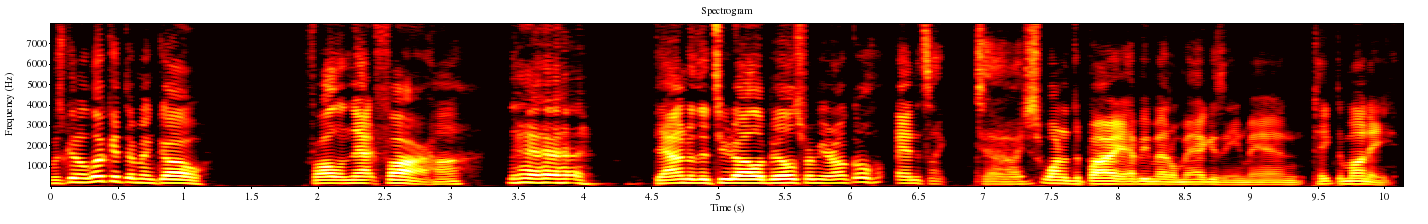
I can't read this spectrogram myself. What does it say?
was going to look at them and go, "Fallen that far, huh? Down to the two dollar bills from your uncle." And it's like, "Duh, I just wanted to buy a heavy metal magazine, man. Take the money,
